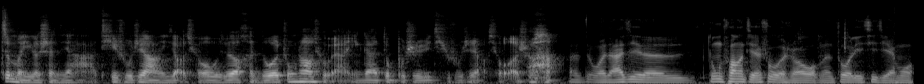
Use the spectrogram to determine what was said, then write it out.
这么一个身价踢出这样一脚球，我觉得很多中超球员应该都不至于踢出这脚球了，是吧？呃，我还记得东窗结束的时候，我们做了一期节目，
